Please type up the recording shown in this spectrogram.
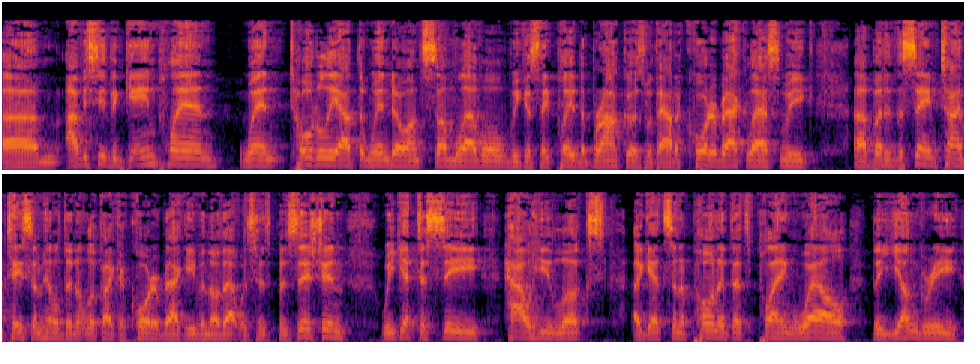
Um, obviously, the game plan went totally out the window on some level because they played the Broncos without a quarterback last week. Uh, but at the same time, Taysom Hill didn't look like a quarterback, even though that was his position. We get to see how he looks against an opponent that's playing well, the Youngry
